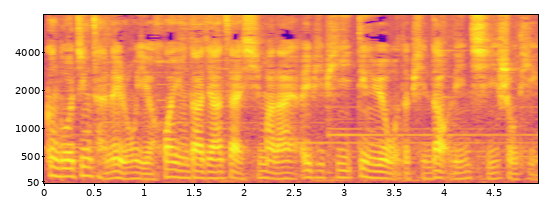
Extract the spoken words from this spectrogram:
更多精彩内容也欢迎大家在喜马拉雅 APP 订阅我的频道林奇收听。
